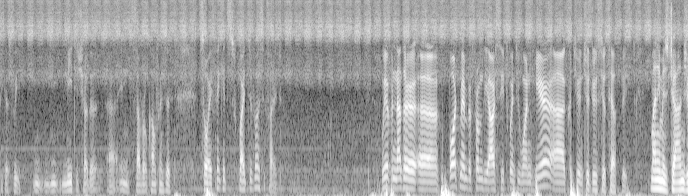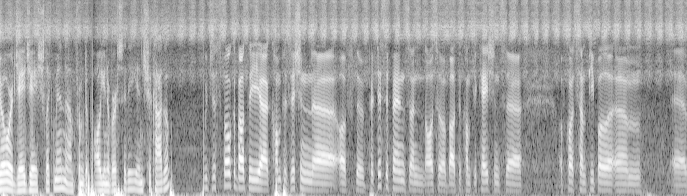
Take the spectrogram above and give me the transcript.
because we meet each other in several conferences. So I think it's quite diversified. We have another uh, board member from the RC21 here. Uh, could you introduce yourself, please? My name is John Joe or JJ Schlichtman. I'm from DePaul University in Chicago. We just spoke about the uh, composition uh, of the participants and also about the complications. Uh, of course, some people um, uh,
